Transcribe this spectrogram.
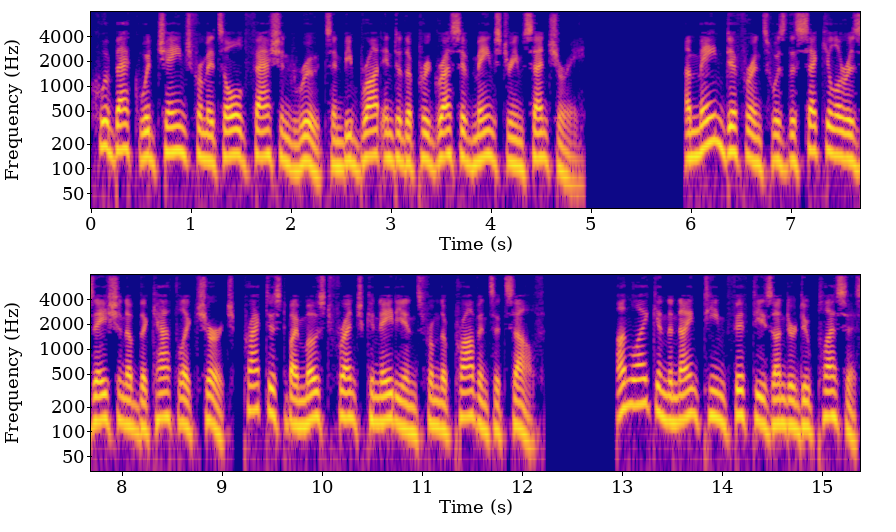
Quebec would change from its old-fashioned roots and be brought into the progressive mainstream century. A main difference was the secularization of the Catholic Church, practiced by most French Canadians from the province itself. Unlike in the 1950s under Duplessis,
